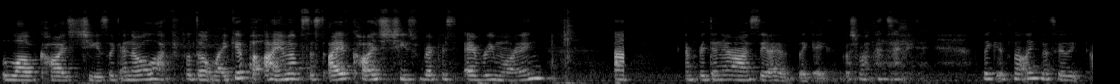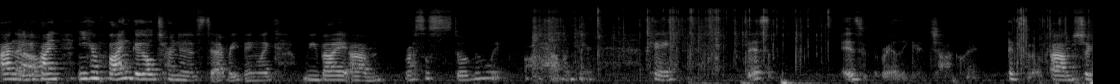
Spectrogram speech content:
love cottage cheese. Like I know a lot of people don't like it, but I am obsessed. I have cottage cheese for breakfast every morning. Um, and for dinner, honestly, I have like eggs and English muffins every day. Like it's not like necessarily. I don't know. You find you can find good alternatives to everything. Like we buy um Russell Stover. Wait, oh, I have one here. Okay, this is really good chocolate. It's um sugar-free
